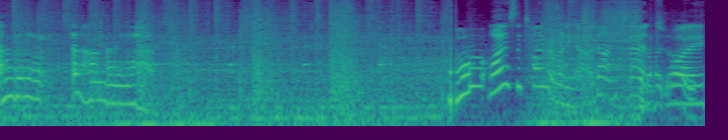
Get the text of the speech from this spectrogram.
I'm getting hungry. What? Why is the timer running out? I don't understand I don't why.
